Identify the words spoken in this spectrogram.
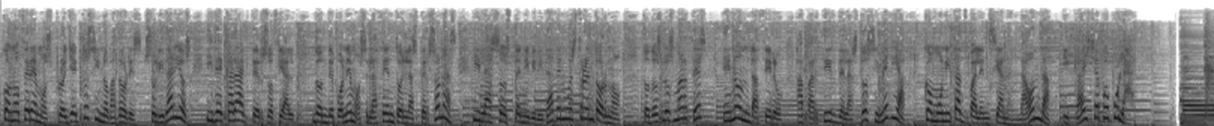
conoceremos proyectos innovadores, solidarios y de carácter social, donde ponemos el acento en las personas y la sostenibilidad de nuestro entorno. Todos los martes en Onda Cero, a partir de las dos y media, Comunidad Valenciana en la Onda y Caixa Popular.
